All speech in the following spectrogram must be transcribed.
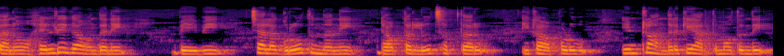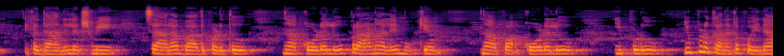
తను హెల్తీగా ఉందని బేబీ చాలా గ్రోత్ ఉందని డాక్టర్లు చెప్తారు. ఇక అప్పుడు ఇంట్లో అందరికీ అర్థమవుతుంది. ఇక దానిలక్ష్మి చాలా బాధపడుతూ నా కోడలు ప్రాణాలే ముఖ్యం. నా పా కోడలు ఇప్పుడు ఇప్పుడు కనకపోయినా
